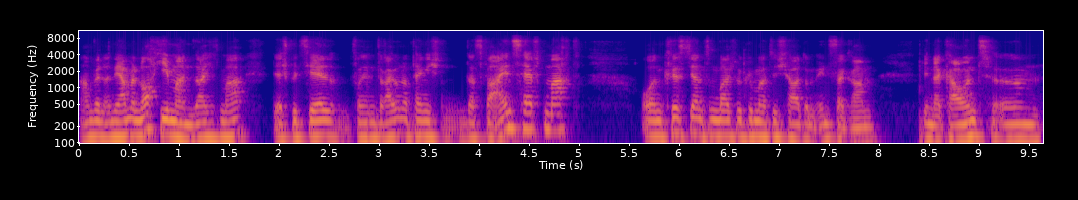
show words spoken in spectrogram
haben wir, wir haben ja noch jemanden, sage ich jetzt mal, der speziell von den drei unabhängig das Vereinsheft macht. Und Christian zum Beispiel kümmert sich halt um Instagram, den Account, ähm,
